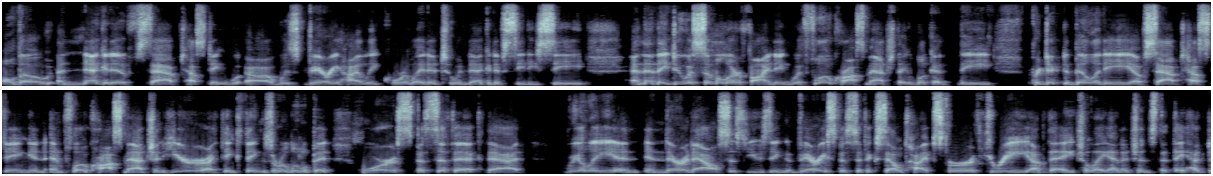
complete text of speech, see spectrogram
Although a negative SAB testing uh, was very highly correlated to a negative CDC. And then they do a similar finding with flow cross match. They look at the predictability of SAB testing and, and flow cross match. And here I think things are a little bit more specific that really in, in their analysis using very specific cell types for three of the HLA antigens that they had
